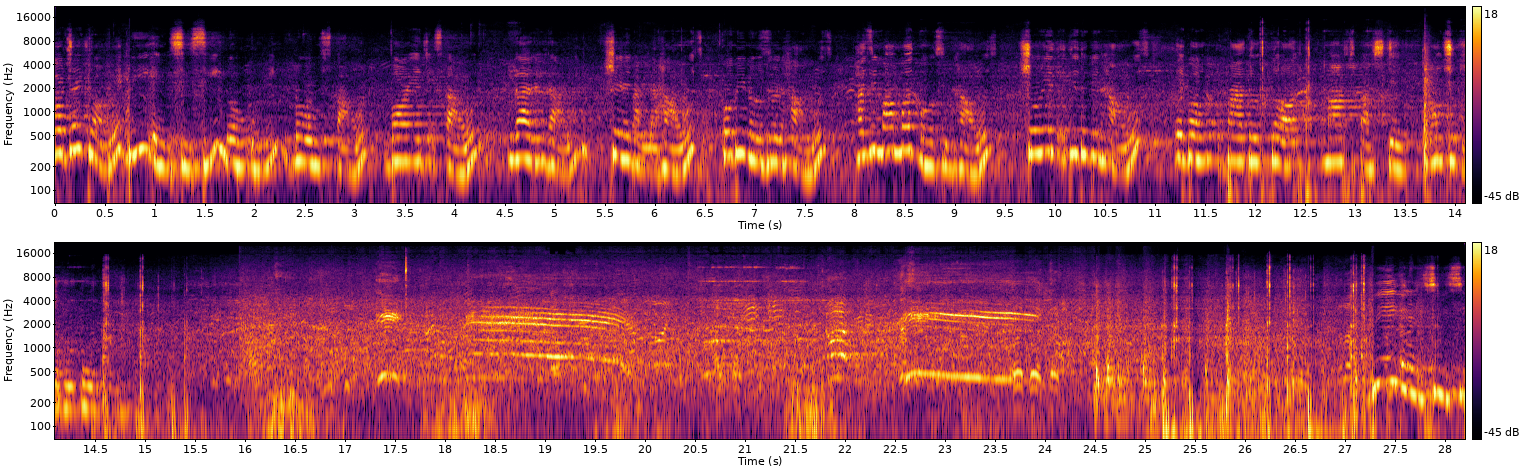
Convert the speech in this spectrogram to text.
পর্যায়ক্রমে বিএনসিসি নৌ উইং নৌ scout boys scout girl guide Sher-e-Bangla house Kabi Nazrul house Haji Mohammad Mohsin house Shahid Titumir house এবং বাদক দল মার্চ পাস্টে অংশগ্রহণ করবে। BNCC,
